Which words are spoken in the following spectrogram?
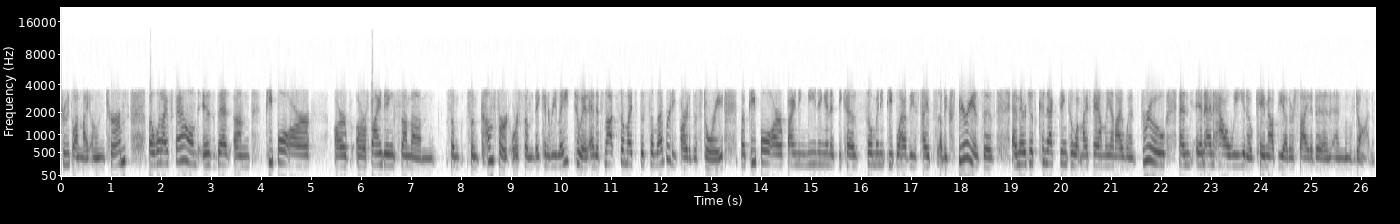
truth on my own terms. But what I've found is that um, people are are are finding some um, some some comfort or some they can relate to it. And it's not so much the celebrity part of the story but people are finding meaning in it because so many people have these types of experiences and they're just connecting to what my family and I went through and and, and how we you know came out the other side of it and, and moved on.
